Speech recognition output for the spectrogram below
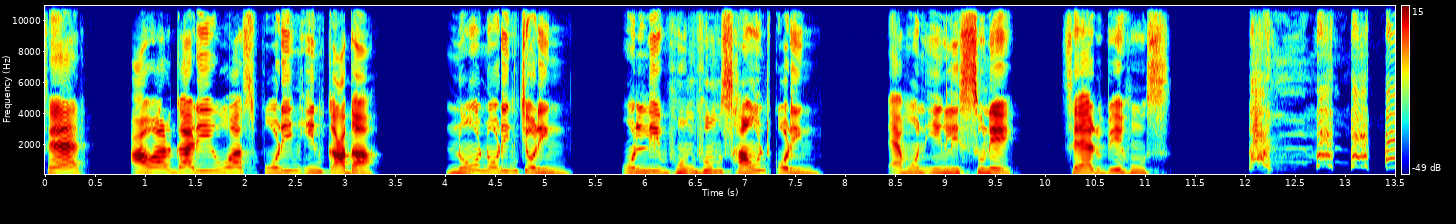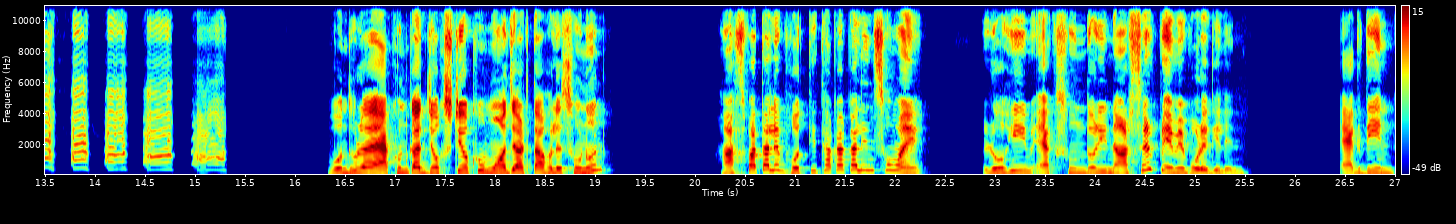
sir our গাড়ি ওয়াজ পোরিং ইন কাদা। নো নরিং চরিং অনলি ভুম ভুম সাউন্ড করিং। এমন ইংলিশ শুনে স্যার বেহুশ। বন্ধুরা, এখনকার জোকসটিও খুব মজার। তাহলে শুনুন। হাসপাতালে ভর্তি থাকাকালীন সময়ে রহিম এক সুন্দরী নার্সের প্রেমে পড়ে গেলেন। একদিন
